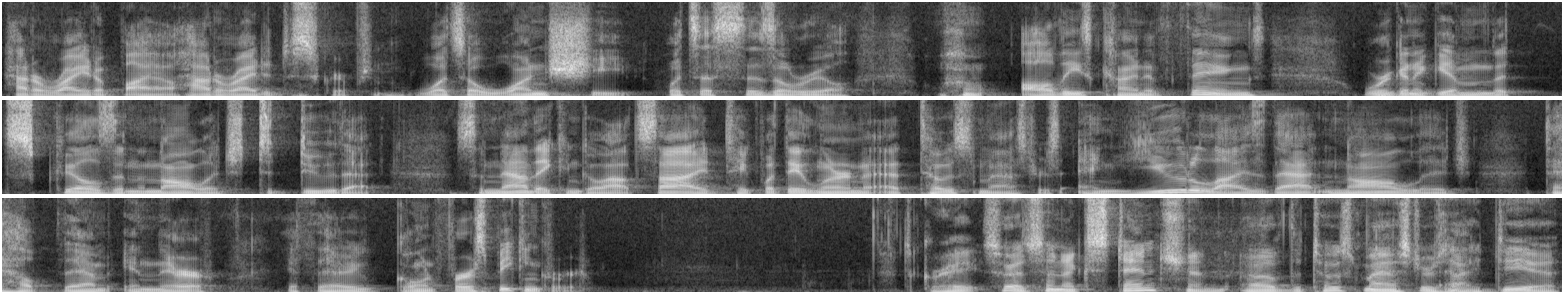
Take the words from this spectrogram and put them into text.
How to write a bio, how to write a description, what's a one sheet, what's a sizzle reel, all these kind of things we're going to give them the skills and the knowledge to do that. So now they can go outside, take what they learn at Toastmasters, and utilize that knowledge to help them in their if they're going for a speaking career. That's great. So it's an extension of the Toastmasters yeah. idea.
